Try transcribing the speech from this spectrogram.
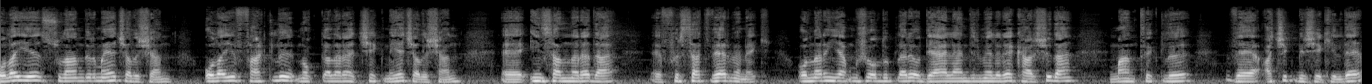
olayı sulandırmaya çalışan, olayı farklı noktalara çekmeye çalışan e, insanlara da e, fırsat vermemek, onların yapmış oldukları o değerlendirmelere karşı da mantıklı ve açık bir şekilde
